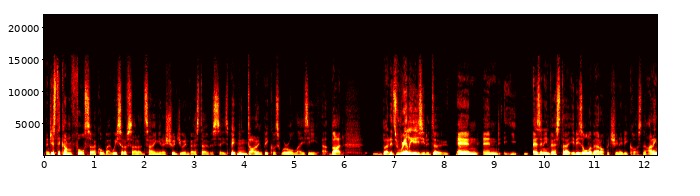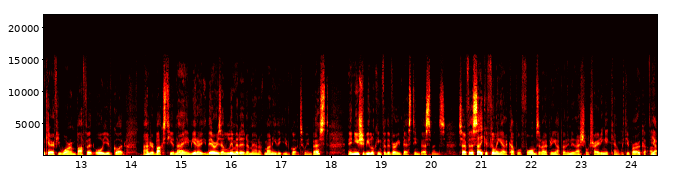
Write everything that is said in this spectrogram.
and just to come full circle back, we sort of started saying, you know, should you invest overseas? People don't because we're all lazy, uh, but but it's really easy to do. And and you, as an investor, it is all about opportunity cost. Now, I don't care if you're Warren Buffett or you've got hundred bucks to your name. You know, there is a limited amount of money that you've got to invest, and you should be looking for the very best investments. So, for the sake of filling out a couple of forms and opening up an international trading account with your broker, Yeah.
